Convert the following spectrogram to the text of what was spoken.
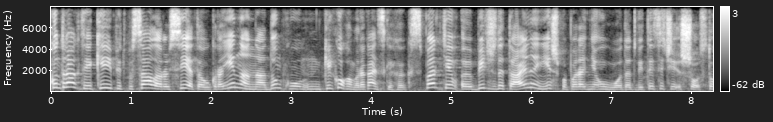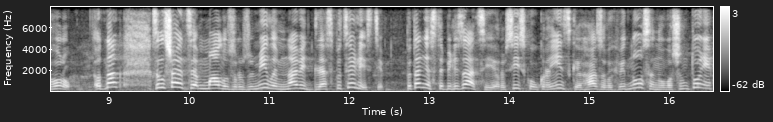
Контракт, який підписала Росія та Україна, на думку кількох американських експертів, е, більш детальний ніж попередня угода 2006 року. Однак залишається мало зрозумілим навіть для спеціалістів. Питання стабілізації російсько-українських газових відносин у Вашингтоні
